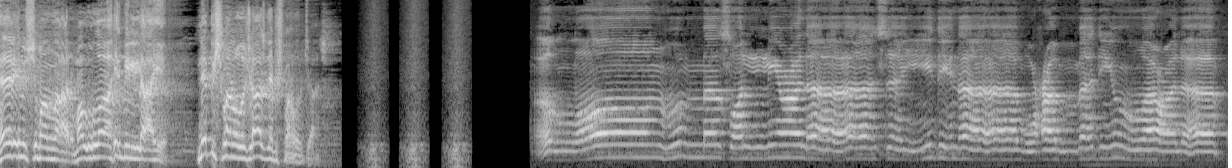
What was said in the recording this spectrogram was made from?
Ey Müslümanlar, vallahi billahi. Ne pişman olacağız, ne pişman olacağız. Allahümme salli ala seyyidina Muhammedin ve ala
